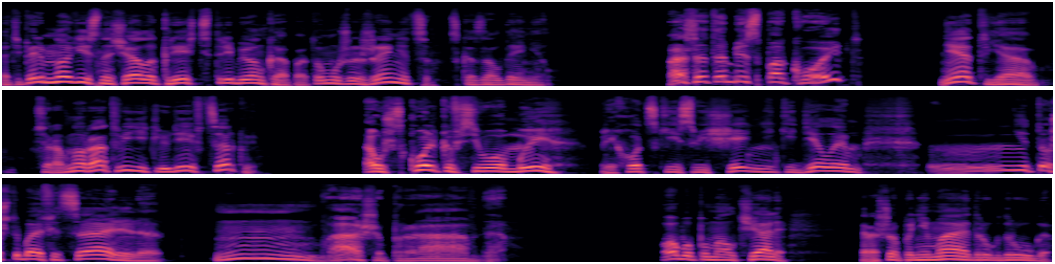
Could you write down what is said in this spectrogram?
«А теперь многие сначала крестят ребенка, а потом уже женятся», — сказал Дэниел. «Вас это беспокоит?» «Нет, я все равно рад видеть людей в церкви. А уж сколько всего мы, приходские священники, делаем не то чтобы официально. М -м, ваша правда. Оба помолчали, хорошо понимая друг друга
